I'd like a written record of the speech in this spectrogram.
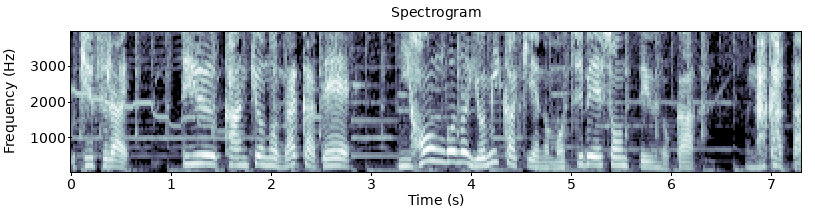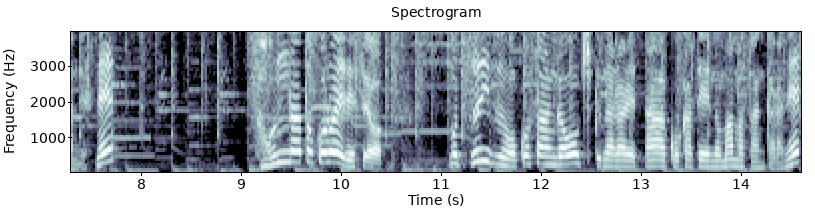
受けづらいっていう環境の中で日本語の読み書きへのモチベーションっていうのがなかったんですね。そんなところへですよもう随分お子さんが大きくなられたご家庭のママさんからね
